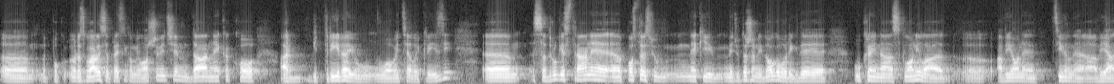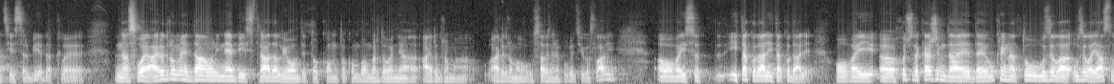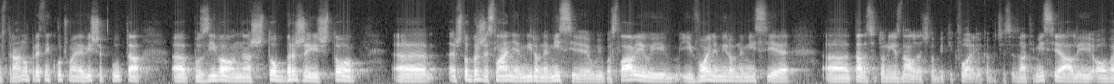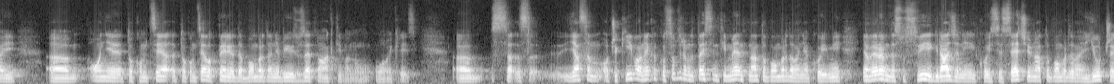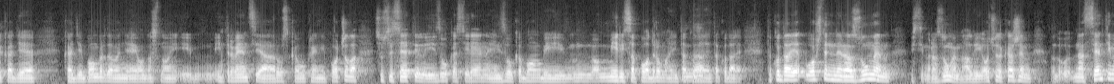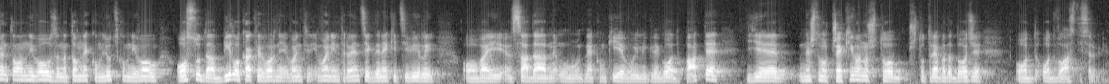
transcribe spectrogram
razgovarali sa predsjednikom Miloševićem da nekako arbitriraju u ovoj celoj krizi. Sa druge strane, postoje su neki međudržavni dogovori gde je Ukrajina sklonila uh, avione civilne avijacije Srbije, dakle, na svoje aerodrome, da oni ne bi stradali ovde tokom, tokom bombardovanja aerodroma, aerodroma u Saveznoj Republici Jugoslaviji, ovaj, sa, i tako dalje, i tako dalje. Ovaj, uh, hoću da kažem da je, da je Ukrajina tu uzela, uzela jasnu stranu. Predsjednik Kučma je više puta uh, pozivao na što brže i što E, što brže slanje mirovne misije u Jugoslaviju i, i vojne mirovne misije. E, tada se to nije znalo da će to biti KFOR ili kako će se zvati misija, ali ovaj, on je tokom, ce, tokom celog perioda bombardovanja bio izuzetno aktivan u, u ovoj krizi. Um, sa, sa, ja sam očekivao nekako, s obzirom da taj sentiment NATO bombardovanja koji mi, ja verujem da su svi građani koji se sećaju NATO bombardovanja juče kad je kad je bombardovanje, odnosno intervencija Ruska u Ukrajini počela, su se setili i zvuka sirene, i zvuka bombi, i mirisa podruma i tako da. dalje, tako dalje. Tako da je, uopšte ne razumem, mislim, razumem, ali hoću da kažem, na sentimentalnom nivou, na tom nekom ljudskom nivou, osuda bilo kakve vojne, vojne, intervencije gde neki civili ovaj, sada u nekom Kijevu ili gde god pate, je nešto očekivano što, što treba da dođe od, od vlasti Srbije.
